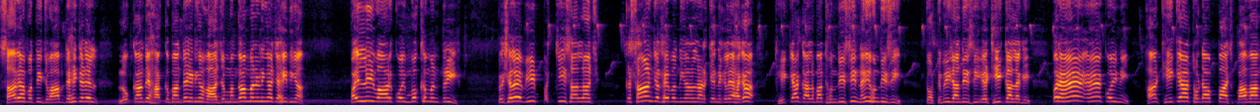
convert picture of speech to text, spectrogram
ਸਾਰਿਆਂ ਪ੍ਰਤੀ ਜਵਾਬਦੇਹੀ ਜਿਹੜੇ ਲੋਕਾਂ ਦੇ ਹੱਕ ਬਣਦੇ, ਜਿਹੜੀਆਂ ਵਾਜਬ ਮੰਗਾਂ ਮੰਨਣੀਆਂ ਚਾਹੀਦੀਆਂ। ਪਹਿਲੀ ਵਾਰ ਕੋਈ ਮੁੱਖ ਮੰਤਰੀ ਪਿਛਲੇ 20 25 ਸਾਲਾਂ 'ਚ ਕਿਸਾਨ ਜਥੇਬੰਦੀਆਂ ਨਾਲ ਲੜ ਕੇ ਨਿਕਲਿਆ ਹੈਗਾ। ਠੀਕ ਹੈ ਗੱਲਬਾਤ ਹੁੰਦੀ ਸੀ, ਨਹੀਂ ਹੁੰਦੀ ਸੀ, ਟੁੱਟ ਵੀ ਜਾਂਦੀ ਸੀ, ਇਹ ਠੀਕ ਗੱਲ ਹੈਗੀ। ਪਰ ਐ ਐ ਕੋਈ ਨਹੀਂ। ਹਾਂ, ਠੀਕ ਆ, ਤੁਹਾਡਾ ਭਾਜਪਾ ਵਾਂਗ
